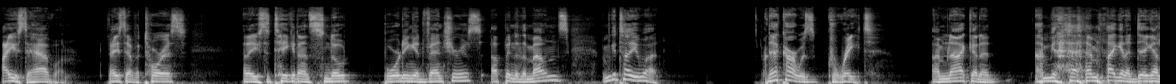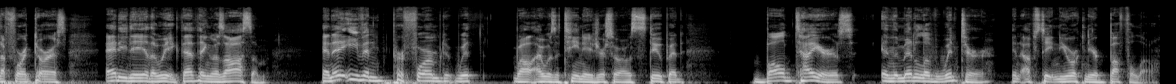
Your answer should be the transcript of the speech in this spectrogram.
I used to have one. I used to have a Taurus, and I used to take it on snowboarding adventures up into the mountains. I'm gonna tell you what, that car was great. I'm not gonna. I'm gonna, I'm not gonna dig on a Ford Taurus any day of the week. That thing was awesome, and it even performed with. Well, I was a teenager, so I was stupid. Bald tires in the middle of winter in upstate New York near Buffalo.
